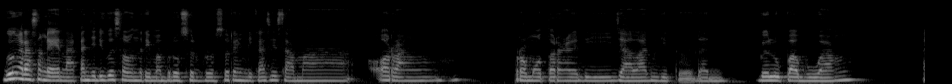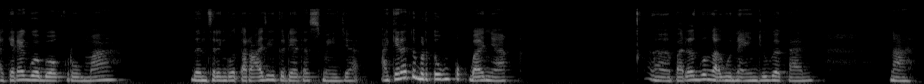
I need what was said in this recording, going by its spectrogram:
gue ngerasa nggak enakan. Jadi gue selalu nerima brosur-brosur yang dikasih sama orang promotor yang ada di jalan gitu. Dan gue lupa buang. Akhirnya gue bawa ke rumah dan sering gue taruh aja gitu di atas meja. Akhirnya tuh bertumpuk banyak. Uh, padahal gue nggak gunain juga kan. Nah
